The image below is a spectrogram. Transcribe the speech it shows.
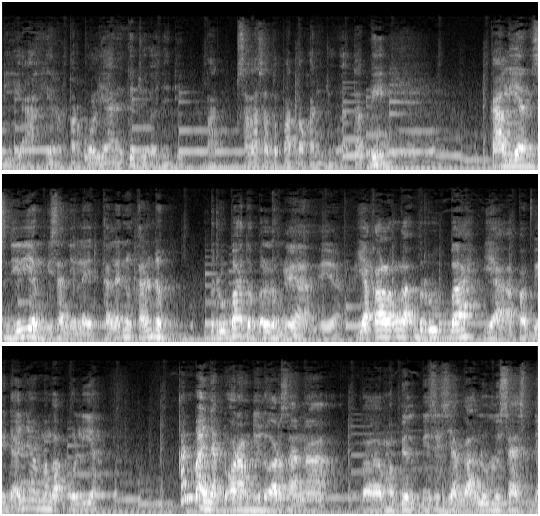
di akhir perkuliahan itu juga jadi pat- salah satu patokan juga. Tapi Hmm, kalian sendiri yang bisa nilai kalian kalian udah berubah atau belum? Iya iya ya kalau nggak berubah ya apa bedanya sama nggak kuliah? Kan banyak orang di luar sana eh, nge-build bisnis yang nggak lulus SD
